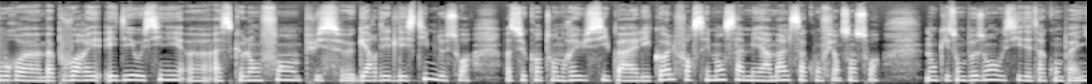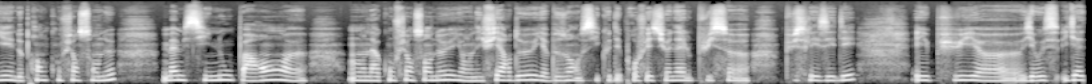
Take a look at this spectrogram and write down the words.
pour euh, bah, pouvoir aider aussi euh, à ce que l'enfant puisse garder de l'estime de soi. Parce que quand on ne réussit pas à l'école, forcément, ça met à mal sa confiance en soi. Donc, ils ont besoin aussi d'être accompagnés et de prendre confiance en eux, même si nous, parents, euh, on a confiance en eux et on est fiers d'eux. Il y a besoin aussi que des professionnels puissent, puissent les aider. Et puis, il, y il y a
